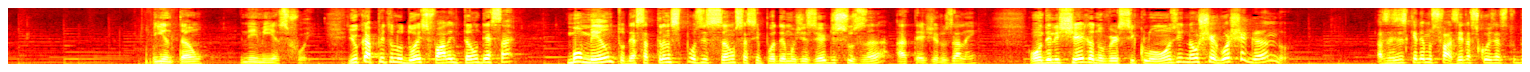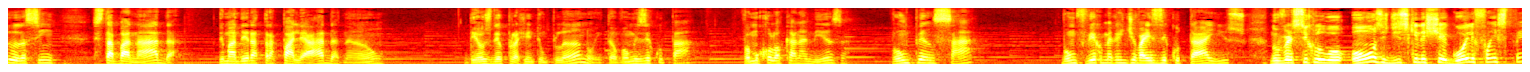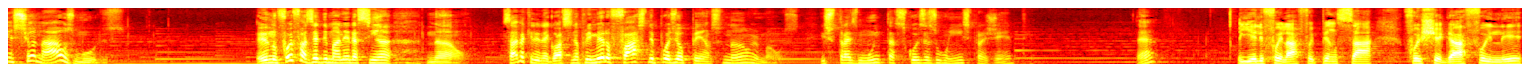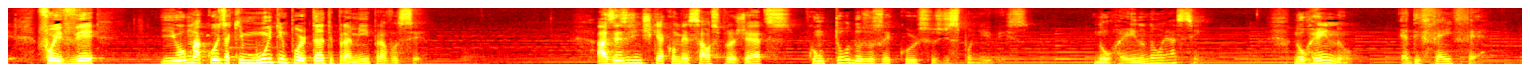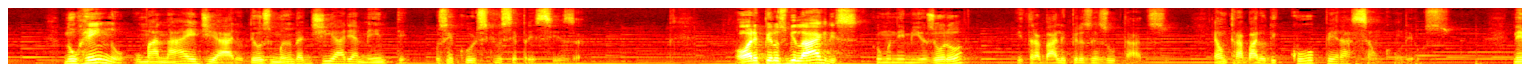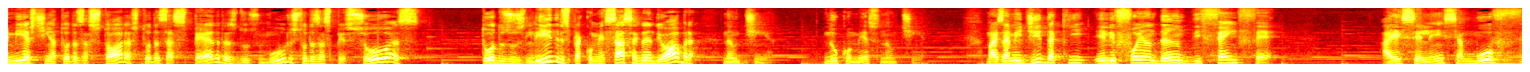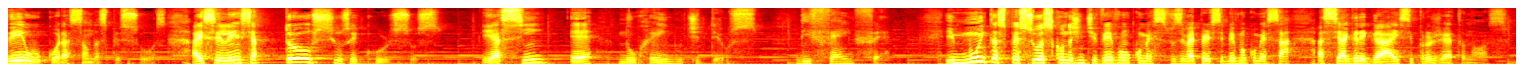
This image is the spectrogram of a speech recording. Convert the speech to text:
E então Neemias foi. E o capítulo 2 fala então desse momento, dessa transposição, se assim podemos dizer, de Suzã até Jerusalém. Onde ele chega no versículo 11 não chegou chegando. Às vezes queremos fazer as coisas tudo assim, estabanada, de maneira atrapalhada. Não. Deus deu para a gente um plano, então vamos executar. Vamos colocar na mesa. Vamos pensar. Vamos ver como é que a gente vai executar isso. No versículo 11 diz que ele chegou, ele foi inspecionar os muros. Ele não foi fazer de maneira assim, ah, não. Sabe aquele negócio? Assim, primeiro faço, depois eu penso. Não, irmãos. Isso traz muitas coisas ruins para a gente. Né? E ele foi lá, foi pensar, foi chegar, foi ler, foi ver. E uma coisa aqui muito importante para mim e para você. Às vezes a gente quer começar os projetos com todos os recursos disponíveis. No reino não é assim. No reino é de fé em fé. No reino, o maná é diário. Deus manda diariamente os recursos que você precisa. Ore pelos milagres, como Neemias orou, e trabalhe pelos resultados. É um trabalho de cooperação com Deus. Neemias tinha todas as toras, todas as pedras dos muros, todas as pessoas, todos os líderes para começar essa grande obra? Não tinha. No começo não tinha. Mas à medida que ele foi andando de fé em fé, a excelência moveu o coração das pessoas. A excelência trouxe os recursos. E assim é no reino de Deus, de fé em fé. E muitas pessoas, quando a gente vê, vão começar, você vai perceber, vão começar a se agregar a esse projeto nosso.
